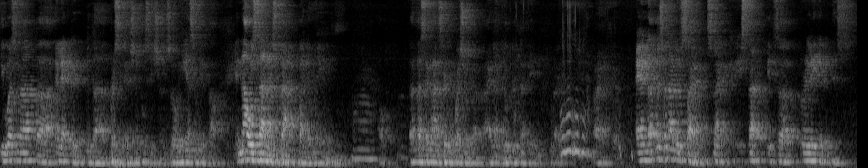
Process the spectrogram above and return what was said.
he was not uh, elected to the presidential position, so he has to get out. And now his son is back, by the way. Oh, That doesn't answer the question, but I like to put that in. Right. Right. And uh, there's another side, it's like, it's not, it's uh, related to this.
